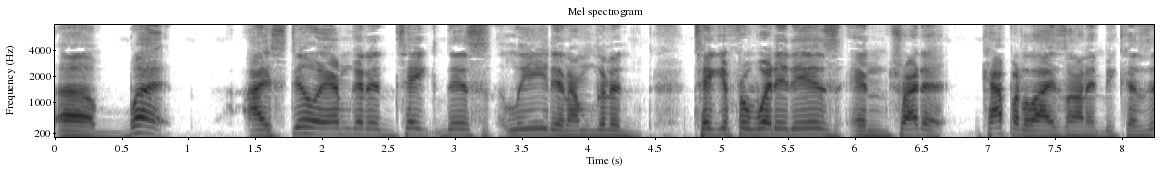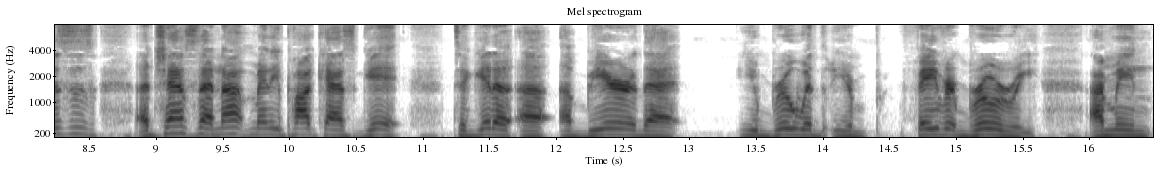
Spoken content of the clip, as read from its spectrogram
Uh, but I still am to take this lead and I'm to take it for what it is and try to capitalize on it because this is a chance that not many podcasts get to get a, a, a beer that you brew with your favorite brewery. I mean,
